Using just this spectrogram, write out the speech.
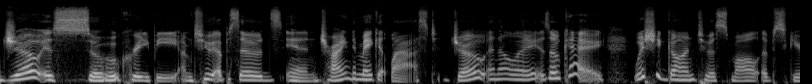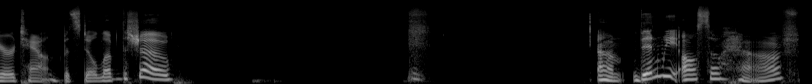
Joe is so creepy. I'm two episodes in, trying to make it last. Joe in LA is okay. Wish he'd gone to a small, obscure town, but still love the show. Um, then we also have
